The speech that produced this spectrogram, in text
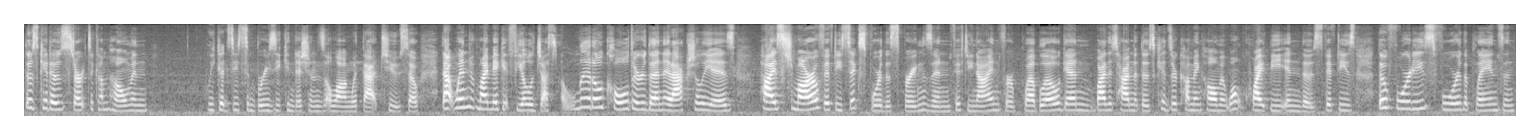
those kiddos start to come home and we could see some breezy conditions along with that too. So that wind might make it feel just a little colder than it actually is. Highs tomorrow, 56 for the Springs and 59 for Pueblo. Again, by the time that those kids are coming home, it won't quite be in those 50s, though 40s for the plains and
